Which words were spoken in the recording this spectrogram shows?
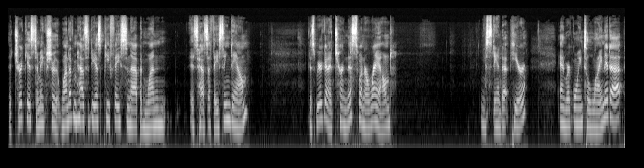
The trick is to make sure that one of them has the DSP facing up and one is, has it facing down. Because we're going to turn this one around. Let me stand up here. And we're going to line it up.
